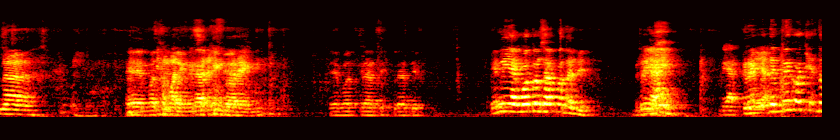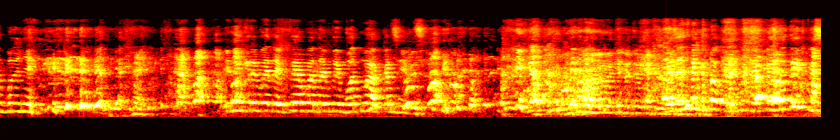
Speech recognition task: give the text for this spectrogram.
Nah, hebat Yang paling kreatif goreng. Hebat kreatif kreatif. Ini yang motong siapa tadi? Brian. lihat Keripik tempe kok cek tebelnya? Ini keripik tempe apa tempe buat makan sih? Biasanya kalau keripik tempe itu tipis.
